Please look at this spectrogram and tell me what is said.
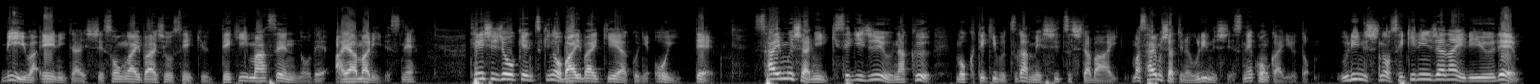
B は A に対して損害賠償請求できませんので、誤りですね。停止条件付きの売買契約において、債務者に奇跡自由なく目的物が滅失した場合、まあ、債務者っていうのは売り主ですね、今回で言うと。売り主の責任じゃない理由で、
